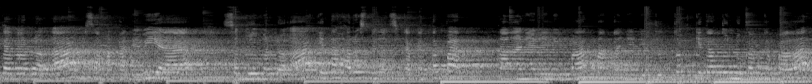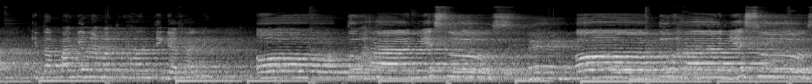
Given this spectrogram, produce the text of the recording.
kita berdoa bersama Kak Dewi ya. Sebelum berdoa, kita harus dengan sikap yang tepat. Tangannya dilipat, matanya ditutup, kita tundukkan kepala, kita panggil nama Tuhan tiga kali. Oh Tuhan Yesus. Oh Tuhan Yesus.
